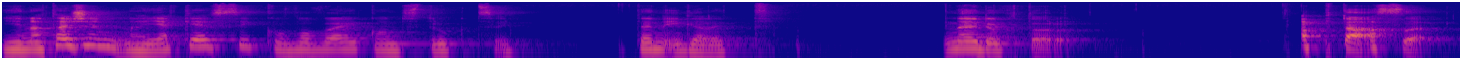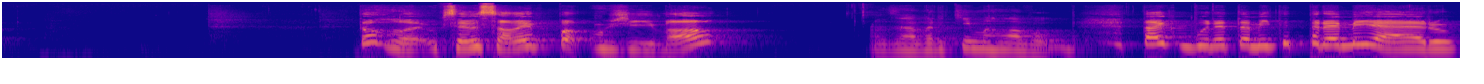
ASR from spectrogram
Je natažen na jakési kovové konstrukci. Ten igelit. Ne doktor. A ptá se. Tohle už jsem sami používal. Zavrtím hlavou. Tak budete mít premiéru.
